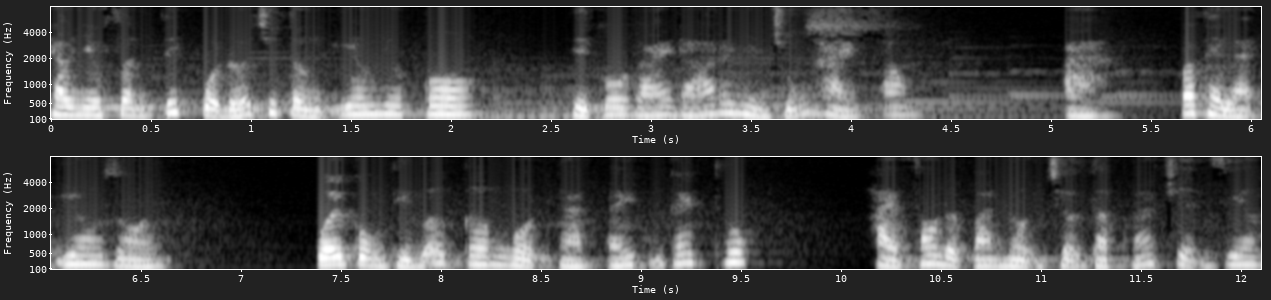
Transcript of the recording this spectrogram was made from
Theo như phân tích của đứa chưa từng yêu như cô, thì cô gái đó đã nhìn trúng Hải Phong. À, có thể là yêu rồi. Cuối cùng thì bữa cơm ngột ngạt ấy cũng kết thúc. Hải Phong được bà nội triệu tập nói chuyện riêng,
